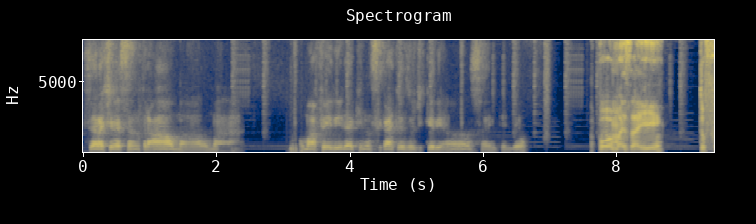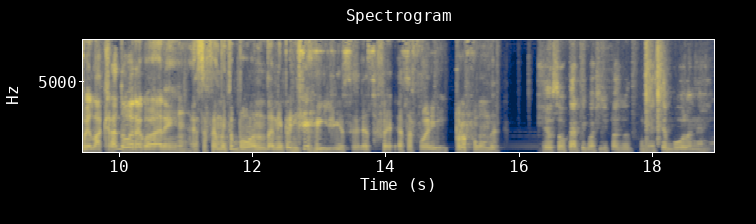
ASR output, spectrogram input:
Se ela tivesse um trauma, uma, uma ferida que não cicatrizou de criança, entendeu? Pô, mas aí tu foi lacrador agora, hein? Essa foi muito boa, não dá nem pra gente rir disso. Essa foi, essa foi profunda. Eu sou o cara que gosta de fazer comer cebola, né, mano?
